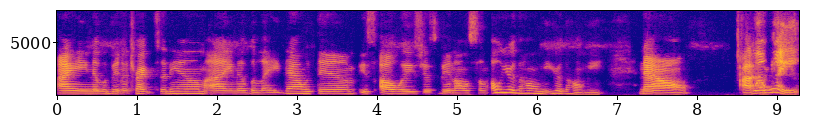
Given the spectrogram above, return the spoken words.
I ain't never been attracted to them. I ain't never laid down with them. It's always just been on some, oh, you're the homie, you're the homie. Now, I, well, wait,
